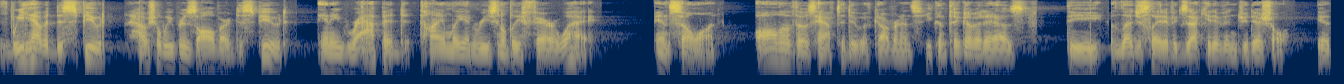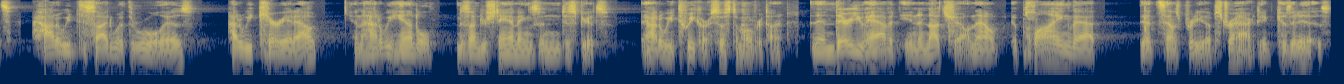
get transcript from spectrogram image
If we have a dispute, how shall we resolve our dispute in a rapid, timely, and reasonably fair way? And so on. All of those have to do with governance. You can think of it as the legislative, executive, and judicial. It's how do we decide what the rule is? How do we carry it out? And how do we handle misunderstandings and disputes? How do we tweak our system over time? And then there you have it in a nutshell. Now, applying that, that sounds pretty abstract because it is.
